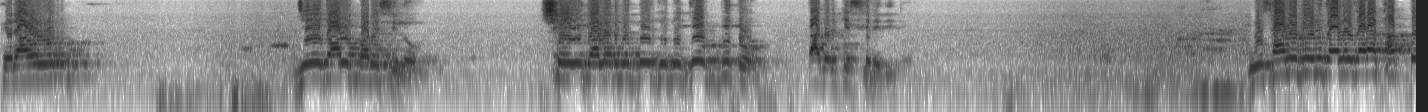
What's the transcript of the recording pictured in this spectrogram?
ফেরাউন যে দল করেছিল সেই দলের মধ্যে যদি যোগ দিত, তাদেরকে ছেড়ে দিত। মুসানবীর দলে যারা থাকতো,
